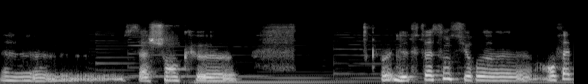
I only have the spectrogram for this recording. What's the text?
mmh sachant que de toute façon, sur, euh, en fait,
